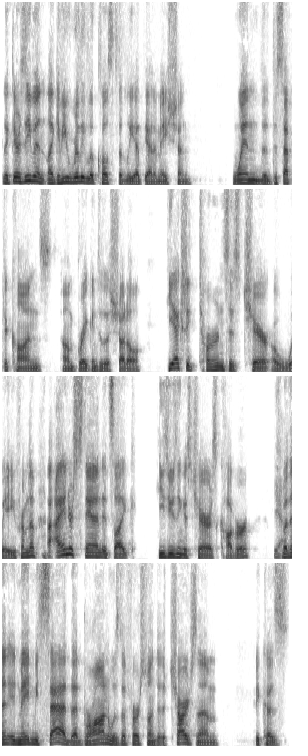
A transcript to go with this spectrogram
like there's even like if you really look closely at the animation when the decepticons um, break into the shuttle he actually turns his chair away from them i, I understand it's like he's using his chair as cover Yeah. but then it made me sad that Brawn was the first one to charge them because,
